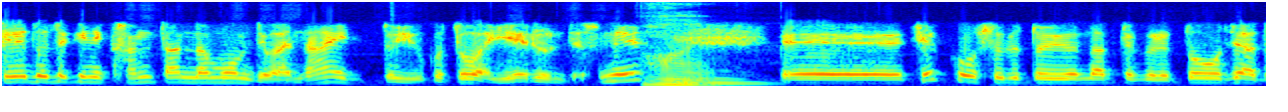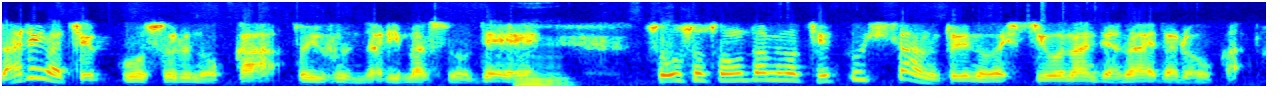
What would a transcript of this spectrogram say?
制度的に簡単なもんではないということは言えるんですね、はい、えー、チェックをするというようになってくると、じゃあ、誰がチェックをするのかというふうになりますので、うん、そうそうそのためのチェック機関というのが必要なんじゃないだろうかと。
